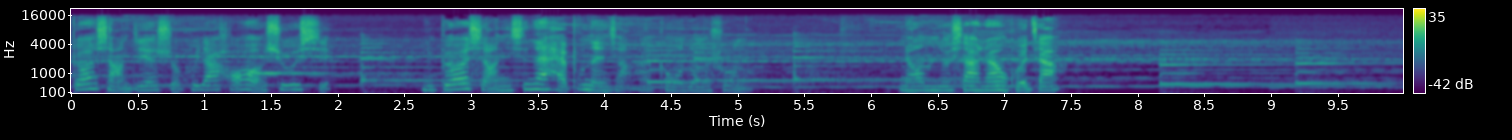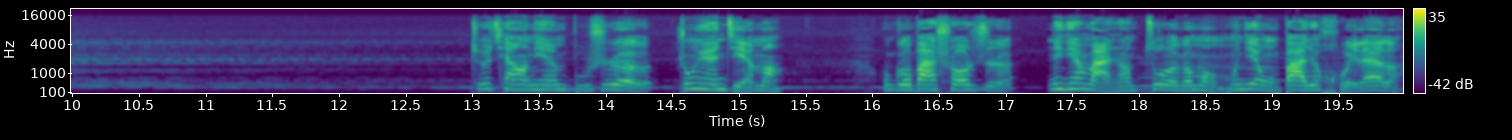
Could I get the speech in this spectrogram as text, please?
不要想这些事，回家好好休息。你不要想，你现在还不能想，还跟我这么说呢。然后我们就下山回家。就是前两天不是中元节嘛，我给我爸烧纸，那天晚上做了个梦，梦见我爸就回来了，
